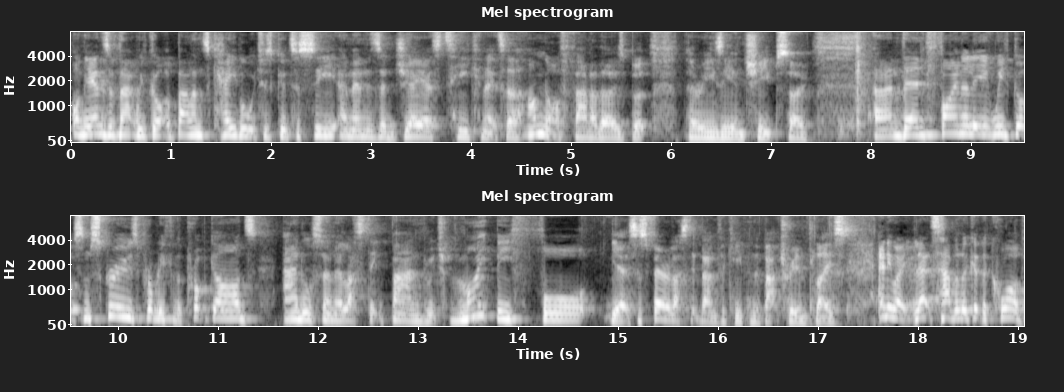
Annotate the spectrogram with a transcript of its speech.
On the ends of that, we've got a balanced cable, which is good to see, and then there's a JST connector. I'm not a fan of those, but they're easy and cheap, so. And then finally, we've got some screws, probably for the prop guards, and also an elastic band, which might be for, yeah, it's a spare elastic band for keeping the battery in place. Anyway, let's have a look at the quad.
